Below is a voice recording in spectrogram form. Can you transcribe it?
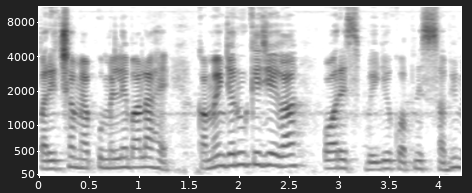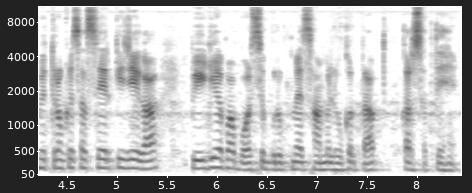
परीक्षा में आपको मिलने वाला है। कमेंट ज़रूर कीजिएगा और इस वीडियो को अपने सभी मित्रों के साथ शेयर कीजिएगा। पीडीएफ आप व्हाट्सएप ग्रुप में शामिल होकर प्राप्त कर सकते हैं।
